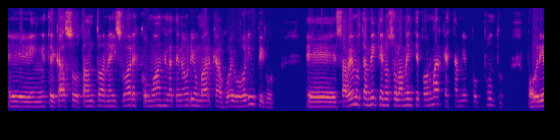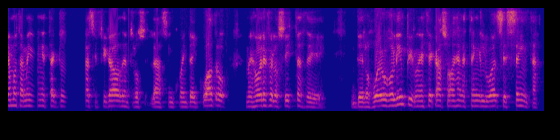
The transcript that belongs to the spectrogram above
eh, en este caso, tanto Anaí Suárez como Ángela Tenorio marca Juegos Olímpicos. Eh, sabemos también que no solamente por marca, es también por puntos. Podríamos también estar clasificados dentro de las 54 mejores velocistas de, de los Juegos Olímpicos, en este caso Ángela está en el lugar 60,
